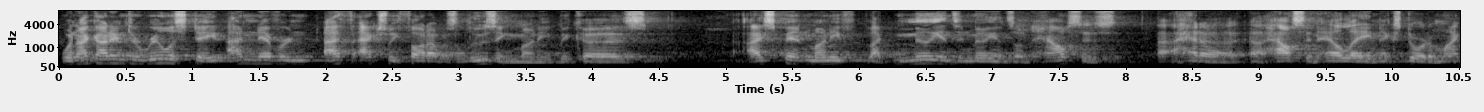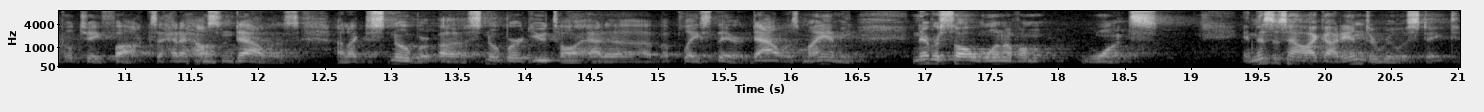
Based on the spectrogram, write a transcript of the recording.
when I got into real estate, I never, I actually thought I was losing money because I spent money, like millions and millions on houses. I had a, a house in LA next door to Michael J. Fox. I had a house in Dallas. I liked to Snowbird, uh, Snowbird, Utah. I had a, a place there. Dallas, Miami. Never saw one of them once. And this is how I got into real estate.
